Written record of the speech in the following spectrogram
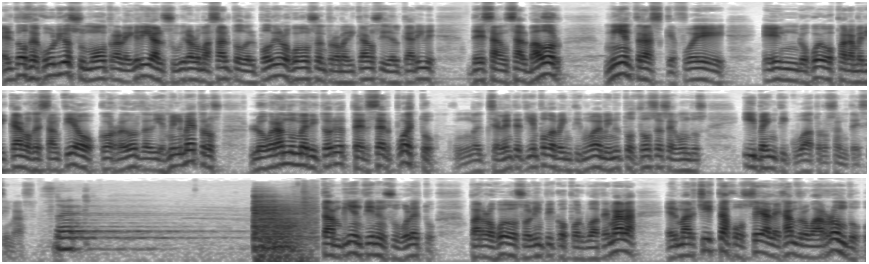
El 2 de julio sumó otra alegría al subir a lo más alto del podio en los Juegos Centroamericanos y del Caribe de San Salvador, mientras que fue en los Juegos Panamericanos de Santiago, corredor de 10.000 metros, logrando un meritorio tercer puesto, un excelente tiempo de 29 minutos 12 segundos y 24 centésimas. También tienen su boleto para los Juegos Olímpicos por Guatemala el marchista José Alejandro Barrondo,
